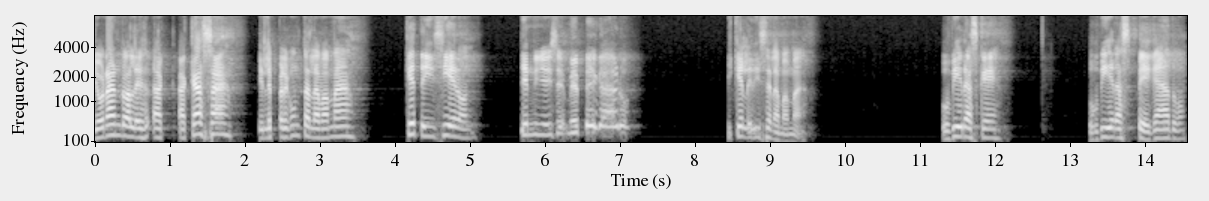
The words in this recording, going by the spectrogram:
llorando a, casa y le pregunta a la mamá, ¿qué te hicieron? Y el niño dice, me pegaron. ¿Y qué le dice la mamá? Hubieras que, hubieras pegado.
